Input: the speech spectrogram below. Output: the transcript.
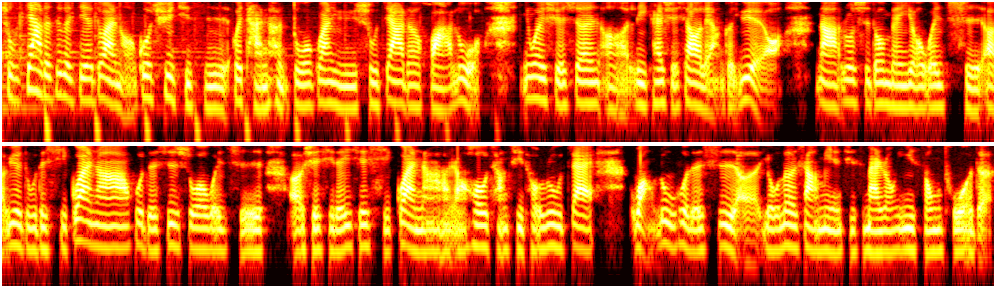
暑假的这个阶段哦，过去其实会谈很多关于暑假的滑落，因为学生呃离开学校两个月哦，那若是都没有维持呃阅读的习惯啊，或者是说维持呃学习的一些习惯啊，然后长期投入在网络或者是呃游乐上面，其实蛮容易松脱的。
